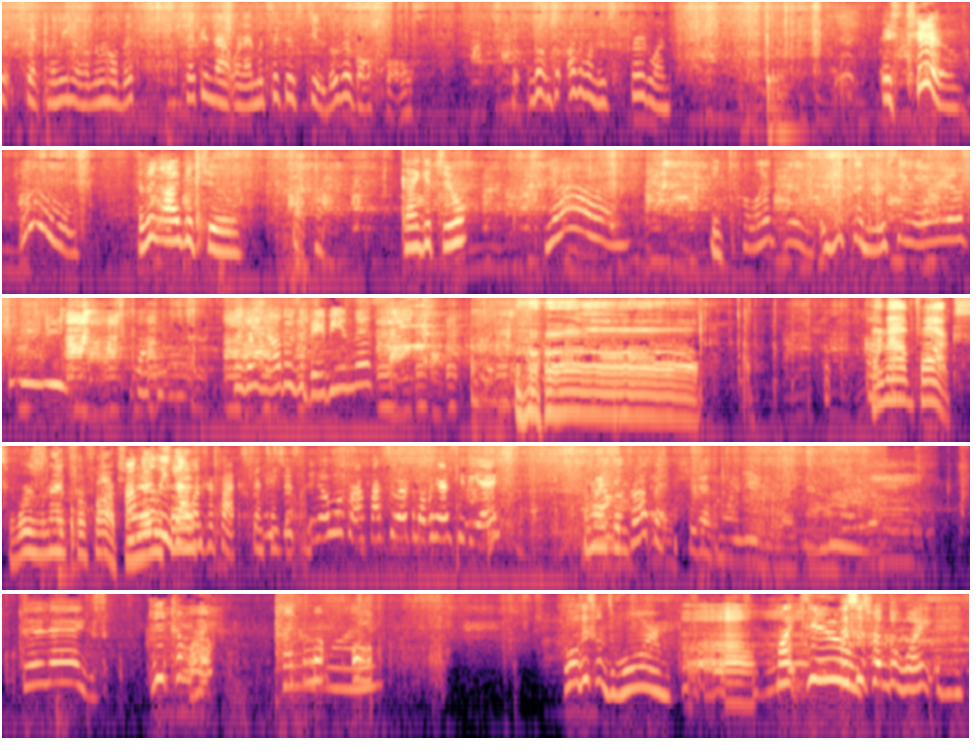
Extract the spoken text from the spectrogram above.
Okay, Spence, let me hold, let me hold this. Check in that one. It looks like there's two. Those are golf balls. The, the other one is the third one. There's two. Ooh, I think I get two. Can I get two? yeah. Collecting. Is this the nursing area? So right now there's a baby in this. How about Fox? Where's the egg for Fox? On I'm gonna other leave that one for Fox. Spence, take that one. You know what, Fox, you want to come over here and see the eggs? I might go drop it. She doesn't want to use it right now. There's eggs. Can you come up? Can I come up? Oh, Oh, this one's warm. my too. This is from the white egg.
